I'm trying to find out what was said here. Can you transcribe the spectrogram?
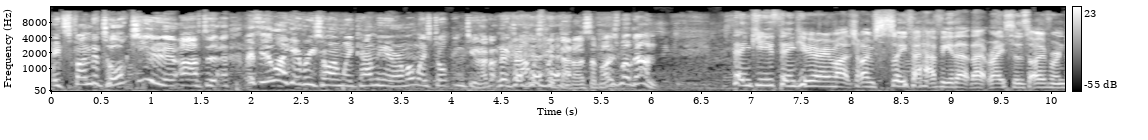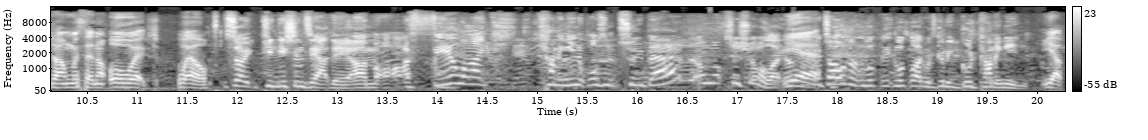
It's fun to talk to you after. I feel like every time we come here, I'm always talking to you, and I've got no dramas with that, I suppose. Well done. Thank you, thank you very much. I'm super happy that that race is over and done with and it all worked well. So conditions out there. Um, I feel like coming in it wasn't too bad. I'm not so sure. Like, Yeah. I told it looked, it looked like it was going to be good coming in. Yep.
